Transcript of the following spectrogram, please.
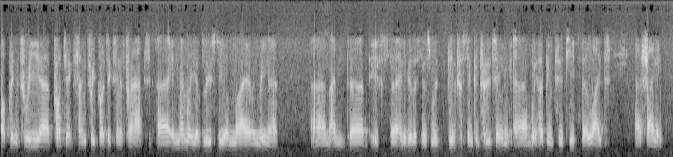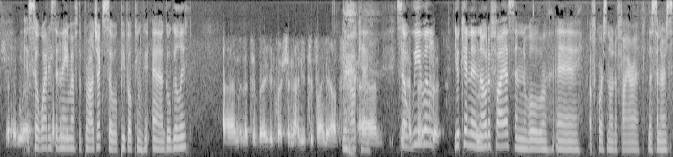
operating three uh, projects and three projects in Efrat uh, in memory of Lucy and Maya and Rina. Um, and uh, if uh, any of your listeners would be interested in contributing, um, we're hoping to keep their light uh, shining. So, uh, So what is the name of the project so people can uh, Google it? That's a very good question. I need to find out. Okay. Um, So yeah, we will, uh, you can uh, notify us and we'll, uh, of course, notify our listeners.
